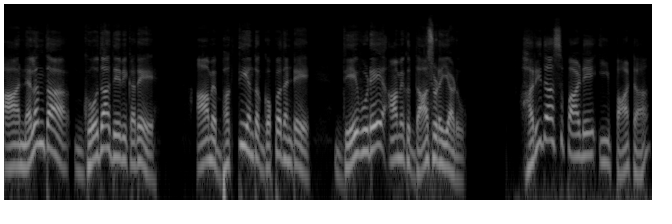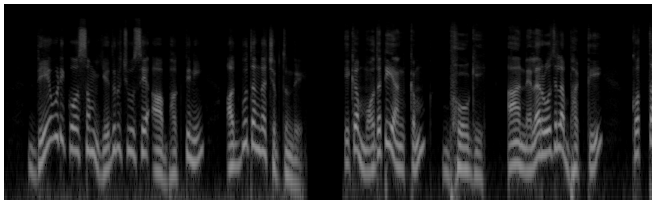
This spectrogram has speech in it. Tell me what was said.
ఆ నెలంతా గోదాదేవి కదే ఆమె భక్తి ఎంత గొప్పదంటే దేవుడే ఆమెకు దాసుడయ్యాడు. హరిదాసు పాడే ఈ పాట దేవుడి కోసం ఎదురుచూసే ఆ భక్తిని అద్భుతంగా చెప్తుంది. ఇక మొదటి అంకం భోగి. ఆ నెల రోజుల భక్తి కొత్త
